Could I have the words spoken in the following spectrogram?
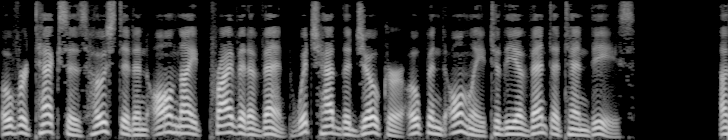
Over Texas hosted an all-night private event which had the Joker opened only to the event attendees. A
